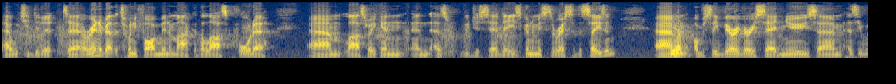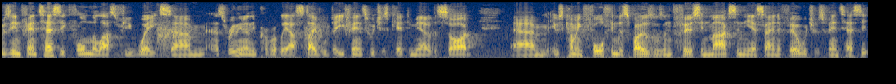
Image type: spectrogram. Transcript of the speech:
uh, which he did at uh, around about the 25 minute mark of the last quarter um, last week, and, and as we just said, he's going to miss the rest of the season. Um, Yep. Obviously, very very sad news, um, as he was in fantastic form the last few weeks. Um, it's really only probably our stable defence which has kept him out of the side. Um, he was coming fourth in disposals and first in marks in the SANFL, which was fantastic.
